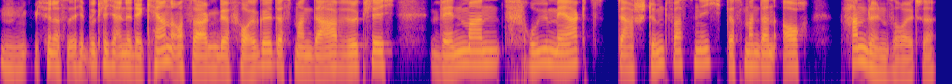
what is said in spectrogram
Hm, ich finde das wirklich eine der Kernaussagen der Folge, dass man da wirklich, wenn man früh merkt, da stimmt was nicht, dass man dann auch handeln sollte.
